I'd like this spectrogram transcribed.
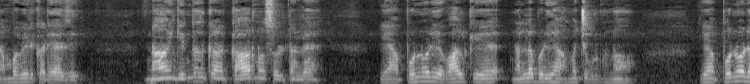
நம்ம வீடு கிடையாது. நான் இங்கே இருந்ததுக்கான காரணம் சொல்லிட்டேன்ல. என் பொண்ணுடைய வாழ்க்கையை நல்லபடியாக அமைச்சு கொடுக்கணும். என் பொண்ணோட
